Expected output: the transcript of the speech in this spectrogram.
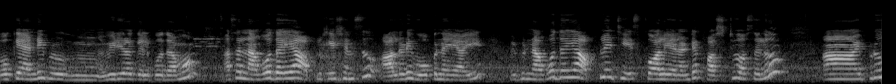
ఓకే అండి. ఇప్పుడు వీడియోలోకి వెళ్ళిపోదాము. అసలు నవోదయ అప్లికేషన్స్ ఆల్రెడీ ఓపెన్ అయ్యాయి. ఇప్పుడు నవోదయ అప్లై చేసుకోవాలి అని అంటే ఫస్ట్ అసలు ఇప్పుడు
